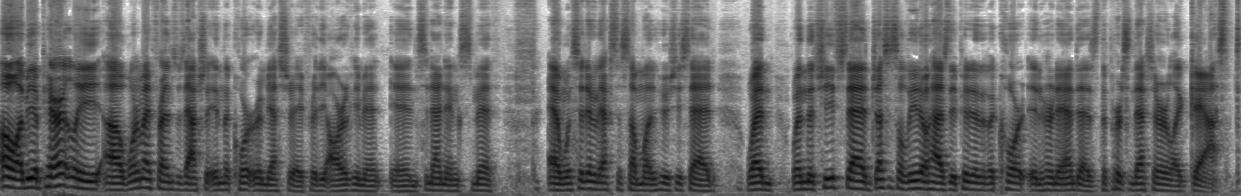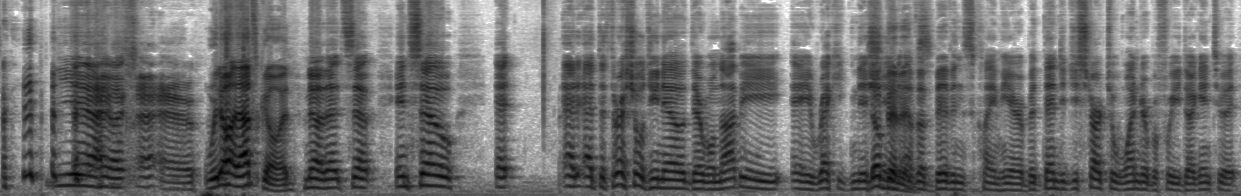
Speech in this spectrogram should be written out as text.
oh, I mean, apparently, uh, one of my friends was actually in the courtroom yesterday for the argument in Sineneng Smith, and was sitting next to someone who she said when when the chief said Justice Alito has the opinion of the court in Hernandez, the person next to her like gasped. yeah. Uh oh. we know how that's going. No, that's so. And so, at, at, the threshold, you know, there will not be a recognition No of a Bivens claim here. But then, did you start to wonder before you dug into it?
